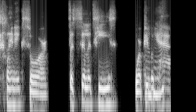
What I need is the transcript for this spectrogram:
clinics or facilities where people mm-hmm. can have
